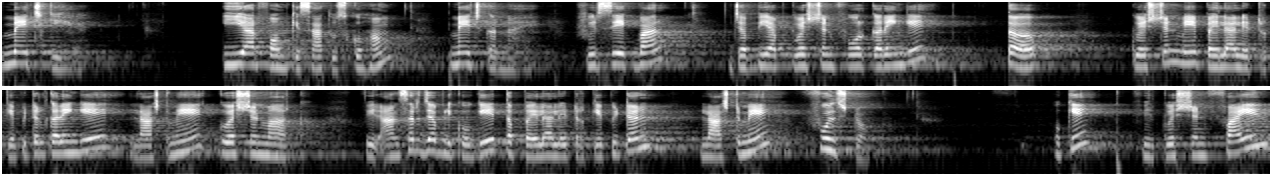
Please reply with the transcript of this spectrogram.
मैच की है। ई आर फॉर्म के साथ उसको हम मैच करना है। फिर से एक बार जब भी आप क्वेश्चन फोर करेंगे, तब क्वेश्चन में पहला लेटर कैपिटल करेंगे लास्ट में क्वेश्चन मार्क फिर आंसर जब लिखोगे, तब पहला लेटर कैपिटल लास्ट में फुल स्टॉप ओके फिर क्वेश्चन फाइव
